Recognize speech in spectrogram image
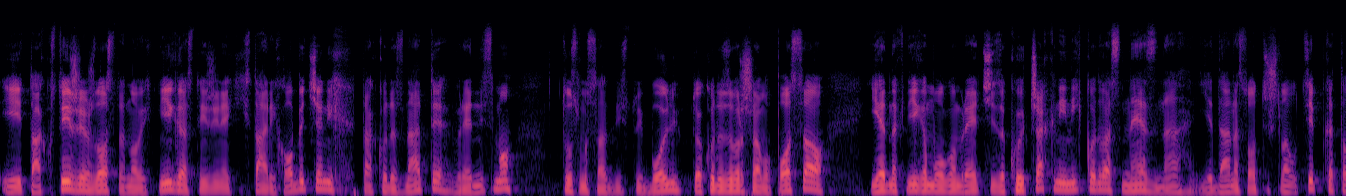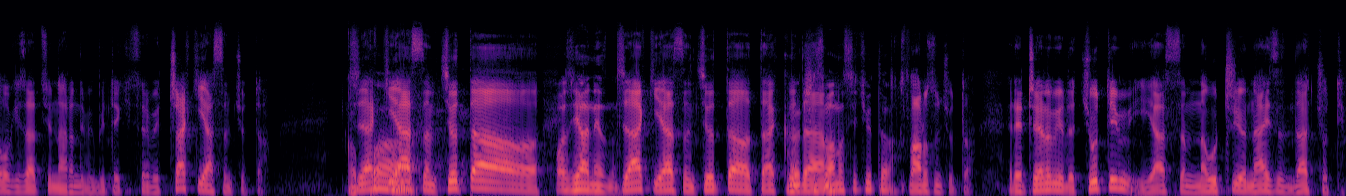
i tako stiže još dosta novih knjiga, stiže nekih starih obećanih, tako da znate, vredni smo tu smo sad isto i bolji, tako da završavamo posao. Jedna knjiga mogu vam reći, za koju čak ni niko od vas ne zna, je danas otišla u CIP katalogizaciju Narodne biblioteke Srbije. Čak i ja sam čutao. Čak i ja sam čutao. Pa ja ne znam. Čak i ja sam čutao, tako znači, da... stvarno si čutao? Stvarno sam čutao. Rečeno mi je da čutim i ja sam naučio najzad da čutim.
